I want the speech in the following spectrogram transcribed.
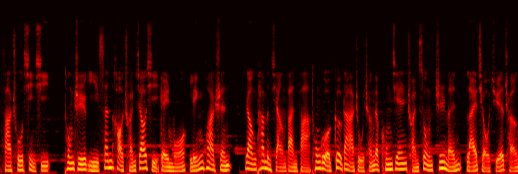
发出信息通知，以三号传消息给魔灵化身，让他们想办法通过各大主城的空间传送之门来九绝城。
